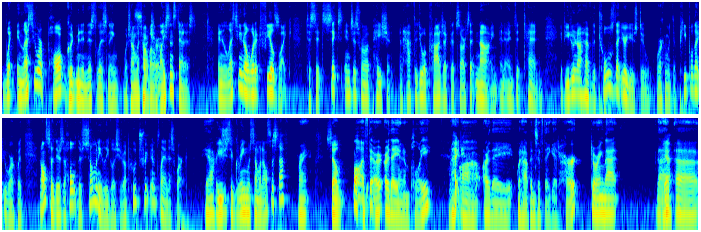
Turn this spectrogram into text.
what, unless you are Paul Goodman in this listening, which I'm going to So talk about true. a licensed dentist, And unless you know what it feels like to sit six inches from a patient and have to do a project that starts at nine and ends at 10, if you do not have the tools that you're used to, working with the people that you work with, and also there's a whole, there's so many legal issues up. Who treatment plan this work? Yeah. Are you just agreeing with someone else's stuff? Right. So, Well, if they are, are they an employee? right. Uh, are they? What happens if they get hurt during that that uh,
